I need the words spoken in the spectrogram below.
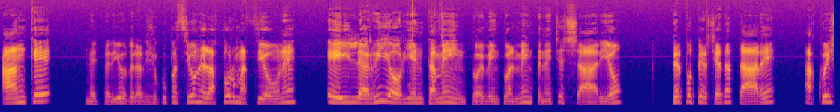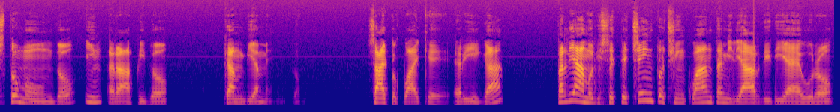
anche nel periodo della disoccupazione la formazione e il riorientamento eventualmente necessario per potersi adattare a questo mondo in rapido cambiamento. Salto qualche riga, parliamo di 750 miliardi di euro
